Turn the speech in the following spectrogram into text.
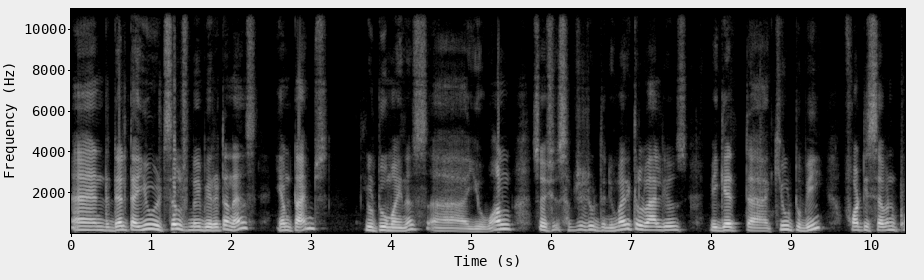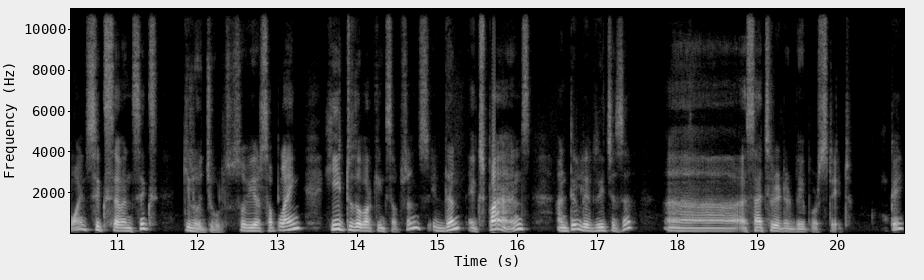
and delta U itself may be written as M times u2 minus uh, u1. So, if you substitute the numerical values we get uh, q to be 47.676 kilojoules. So, we are supplying heat to the working substance it then expands until it reaches a, uh, a saturated vapor state. Okay.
